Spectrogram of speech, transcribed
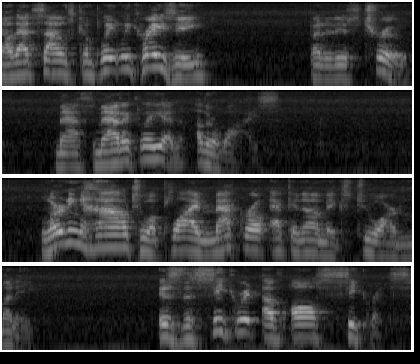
Now that sounds completely crazy, but it is true, mathematically and otherwise. Learning how to apply macroeconomics to our money is the secret of all secrets.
